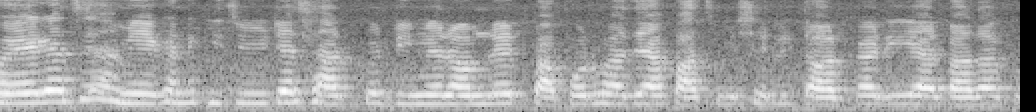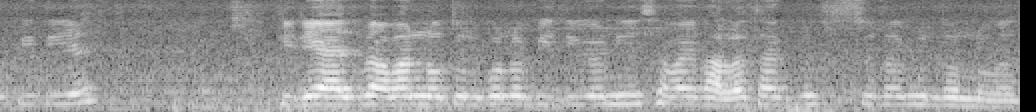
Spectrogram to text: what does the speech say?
হয়ে গেছে। আমি এখানে খিচুড়িটা সার্ভ করে। ডিমের অমলেট, পাঁপড় ভাজা, পাঁচমিশালি তরকারি আর বাঁধাকপি দিয়ে। ফিরে আসব আবার নতুন কোনো ভিডিও নিয়ে। সবাই ভালো থাকবে সুস্থ থাকবেন, ধন্যবাদ।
